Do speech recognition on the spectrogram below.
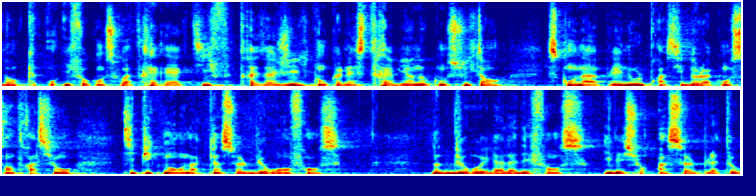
Donc il faut qu'on soit très réactif, très agile, qu'on connaisse très bien nos consultants, ce qu'on a appelé, nous, le principe de la concentration. Typiquement, on n'a qu'un seul bureau en France. Notre bureau, il est à la Défense, il est sur un seul plateau.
